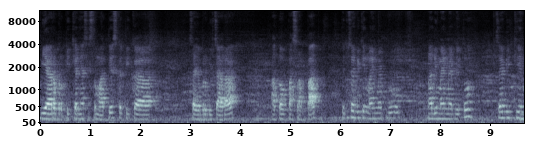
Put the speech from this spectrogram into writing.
biar berpikirnya sistematis ketika saya berbicara atau pas rapat itu saya bikin mind map dulu. Nah di mind map itu saya bikin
